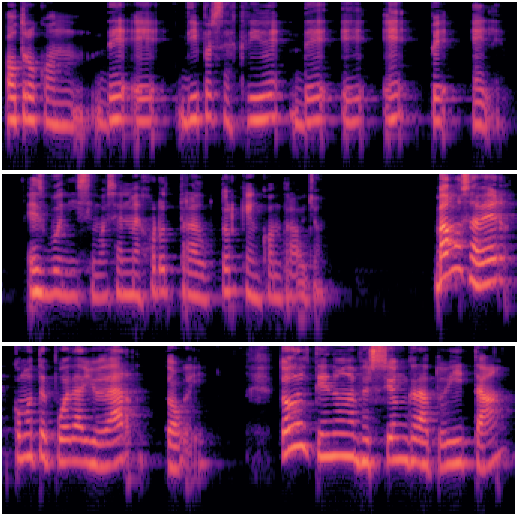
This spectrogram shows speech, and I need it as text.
Otro con DE, DeepL se escribe D-E-E-P-L. Es buenísimo, es el mejor traductor que he encontrado yo. Vamos a ver cómo te puede ayudar Toggle. Toggle tiene una versión gratuita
